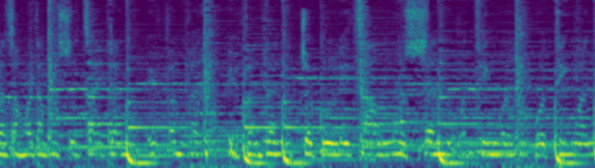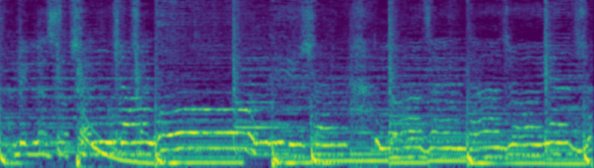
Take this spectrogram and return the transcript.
老树根，基本上回荡不是在等。雨纷纷，雨纷纷，旧故里草木深，我听闻，我听闻你忍受沉沉。牧笛声落在那座野村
